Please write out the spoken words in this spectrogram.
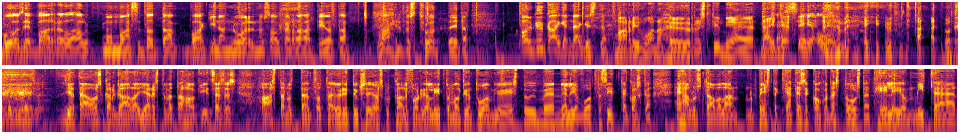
Vuosien varrella on ollut muun muassa tota, vakinan nuorennusoperaatiota, laihdutustuotteita, on kyllä kaiken näköistä. Marihuona höyrystimiä ja näitä... Se on. ja tämä Oscar Gaala järjestävä tahokin itse asiassa haastanut tämän tota, yrityksen joskus Kalifornian liittovaltion tuomioistuimeen neljä vuotta sitten, koska he halusivat tavallaan pestä kätensä koko tästä touhusta, että heillä ei ole mitään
